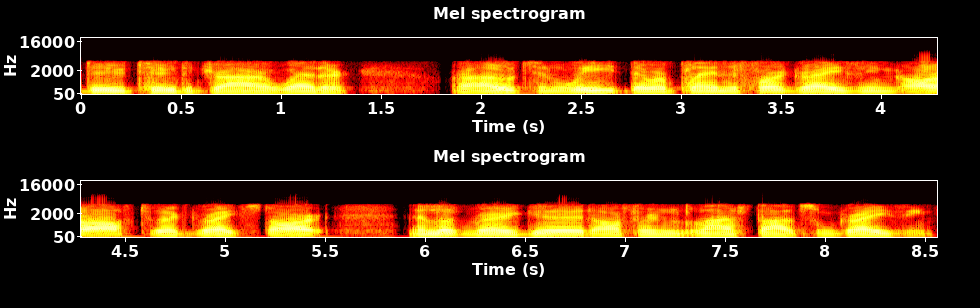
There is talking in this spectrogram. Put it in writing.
due to the drier weather. Our oats and wheat that were planted for grazing are off to a great start and look very good, offering livestock some grazing.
